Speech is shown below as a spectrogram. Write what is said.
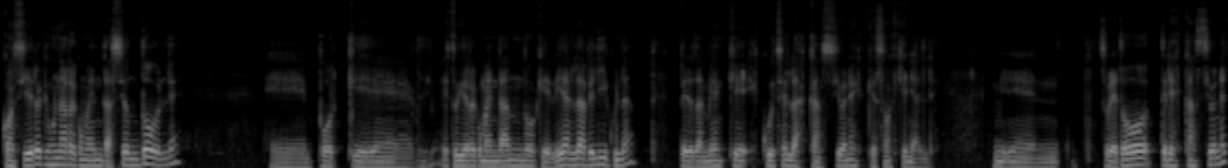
Considero que es una recomendación doble. Eh, porque estoy recomendando que vean la película, pero también que escuchen las canciones que son geniales sobre todo tres canciones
